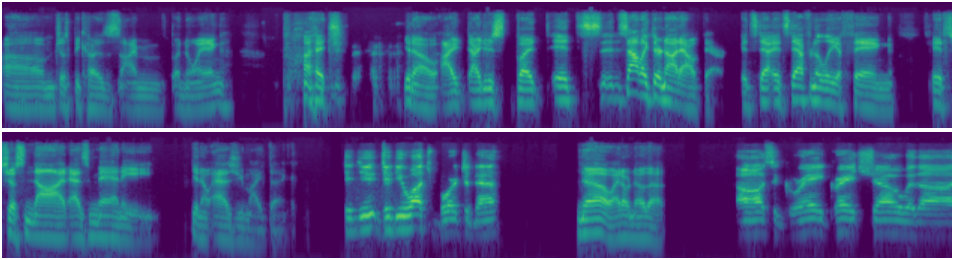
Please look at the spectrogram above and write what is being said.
um, just because I'm annoying. But you know, I I just but it's it's not like they're not out there. It's de- it's definitely a thing. It's just not as many, you know, as you might think. Did you did you watch Bored to Death? No, I don't know that. Oh, it's a great, great show with uh,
